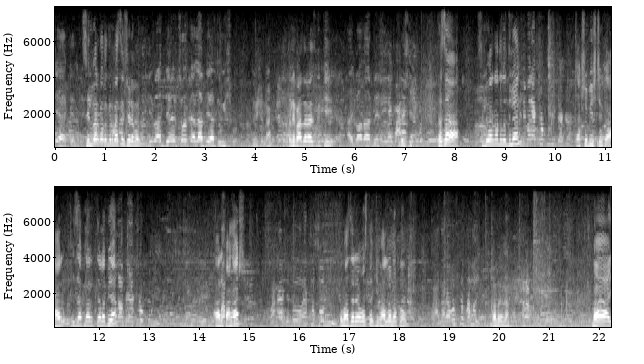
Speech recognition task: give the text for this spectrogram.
টাকা সিলভার কত করে পাচ্ছেন সেটা বলেন। লিভার দেড়শো তেলাপিয়া দুইশো। দুইশো না? তাহলে বাজার আজকে কি? আজ বাজার বেশি। বেশি। চাচা সিলভার কত করে দিলেন? একশো বিশ টাকা। আর এই যে আপনার তেলাপিয়া? আর পাঙাশ? তো বাজারের অবস্থা কি ভালো না কম? ভালোই। না? ভাই,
